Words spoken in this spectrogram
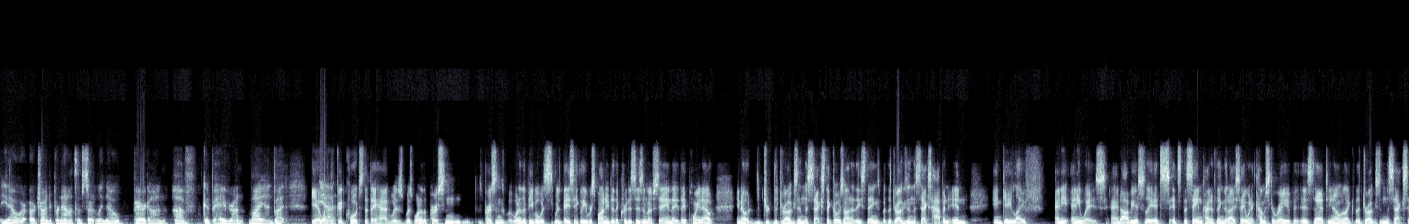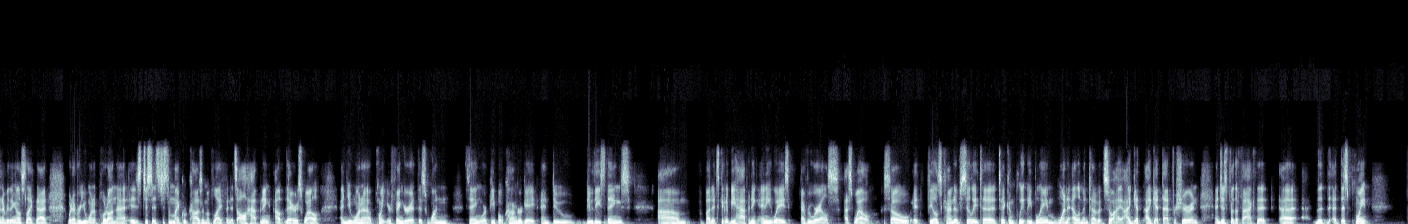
you know, or, or trying to pronounce. I'm certainly no paragon of good behavior on my end, but yeah, yeah, one of the good quotes that they had was was one of the person persons one of the people was was basically responding to the criticism of saying they they point out, you know, dr- the drugs and the sex that goes on at these things, but the drugs and the sex happen in in gay life any anyways and obviously it's it's the same kind of thing that i say when it comes to rave is that you know like the drugs and the sex and everything else like that whatever you want to put on that is just it's just a microcosm of life and it's all happening out there as well and you want to point your finger at this one thing where people congregate and do do these things um, but it's going to be happening anyways everywhere else as well. So it feels kind of silly to to completely blame one element of it. So I, I get I get that for sure, and and just for the fact that uh, the, at this point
